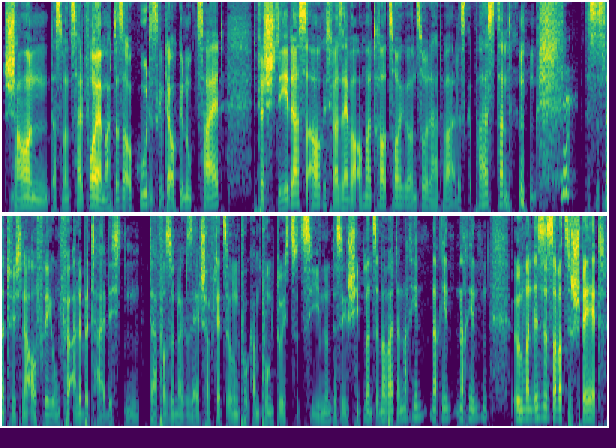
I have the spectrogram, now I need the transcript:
schauen, dass man es halt vorher macht. Das ist auch gut. Es gibt ja auch genug Zeit. Ich verstehe das auch. Ich war selber auch mal Trauzeuge und so. Da hat aber alles gepasst dann. das ist natürlich eine Aufregung für alle Beteiligten, da vor so einer Gesellschaft jetzt irgendeinen Programmpunkt durchzuziehen. Und deswegen schiebt man es immer weiter nach hinten, nach hinten, nach hinten. Irgendwann ist es aber zu spät.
